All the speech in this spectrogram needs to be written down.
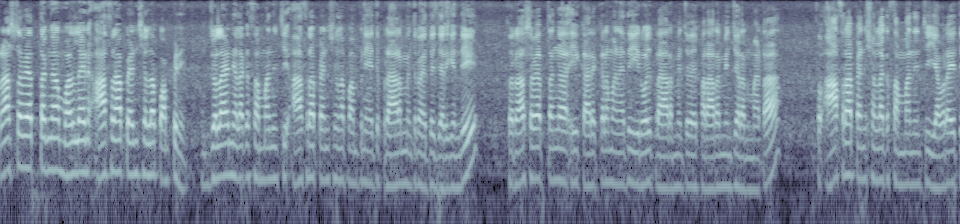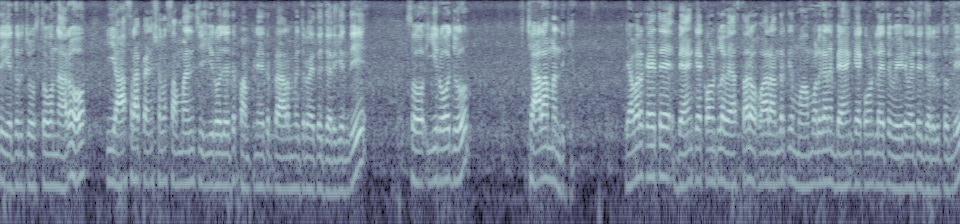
రాష్ట్ర వ్యాప్తంగా మొదలైన ఆసరా పెన్షన్ల పంపిణీ. జూలై నెలకు సంబంధించి ఆసరా పెన్షన్ల పంపిణీ అయితే ప్రారంభించడం అయితే జరిగింది. సో రాష్ట్ర వ్యాప్తంగా ఈ కార్యక్రమం అయితే ఈరోజు ప్రారంభించ ప్రారంభించారనమాట సో ఆసరా పెన్షన్లకు సంబంధించి ఎవరైతే ఎదురు చూస్తూ ఉన్నారో ఈ ఆసరా పెన్షన్లకు సంబంధించి ఈరోజు అయితే పంపిణీ అయితే ప్రారంభించడం అయితే జరిగింది. సో ఈరోజు చాలామందికి ఎవరికైతే బ్యాంక్ అకౌంట్లో వేస్తారో వారందరికీ మామూలుగానే బ్యాంక్ అకౌంట్లో అయితే వేయడం అయితే జరుగుతుంది.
